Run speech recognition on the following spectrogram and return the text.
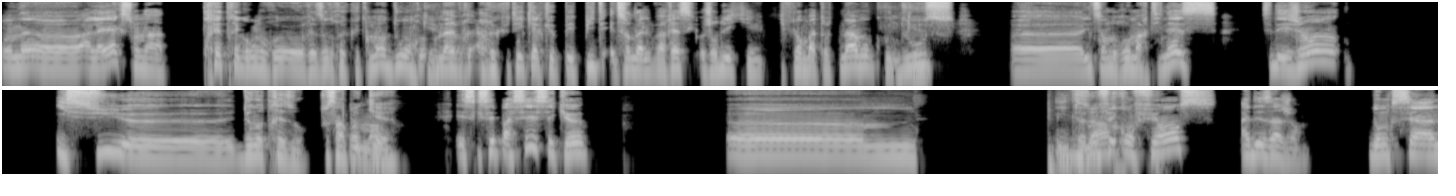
on a, euh, à l'Ajax, on a un très très grand réseau de recrutement, d'où on, a recruté quelques pépites. Edson Alvarez, aujourd'hui, qui, qui flambe à Tottenham, Kudus, euh, Lisandro Martinez. C'est des gens issus euh, de notre réseau, tout simplement. Et ce qui s'est passé, c'est que euh, ils ont fait confiance à des agents. Donc c'est un,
